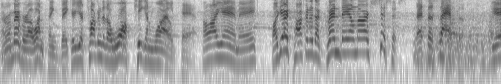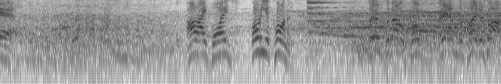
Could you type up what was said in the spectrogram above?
And remember uh, one thing, Baker. You're talking to the Waukegan Wildcat. Oh, I am, eh? Well, you're talking to the Glendale Narcissus. That's assassin. Yeah. All right, boys. Go to your corners. There's the bell, folks, and the fight is on.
